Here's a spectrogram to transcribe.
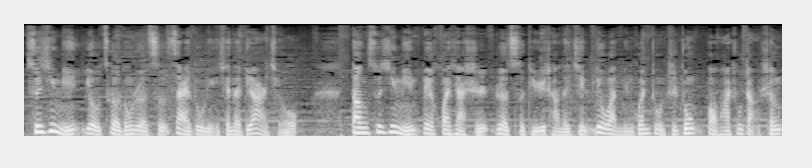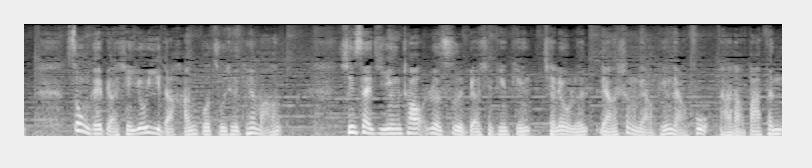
孙兴民又策动热刺再度领先的第二球。当孙兴民被换下时，热刺体育场的近六万名观众之中爆发出掌声，送给表现优异的韩国足球天王。新赛季英超，热刺表现平平，前六轮两胜两平两负，拿到八分。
